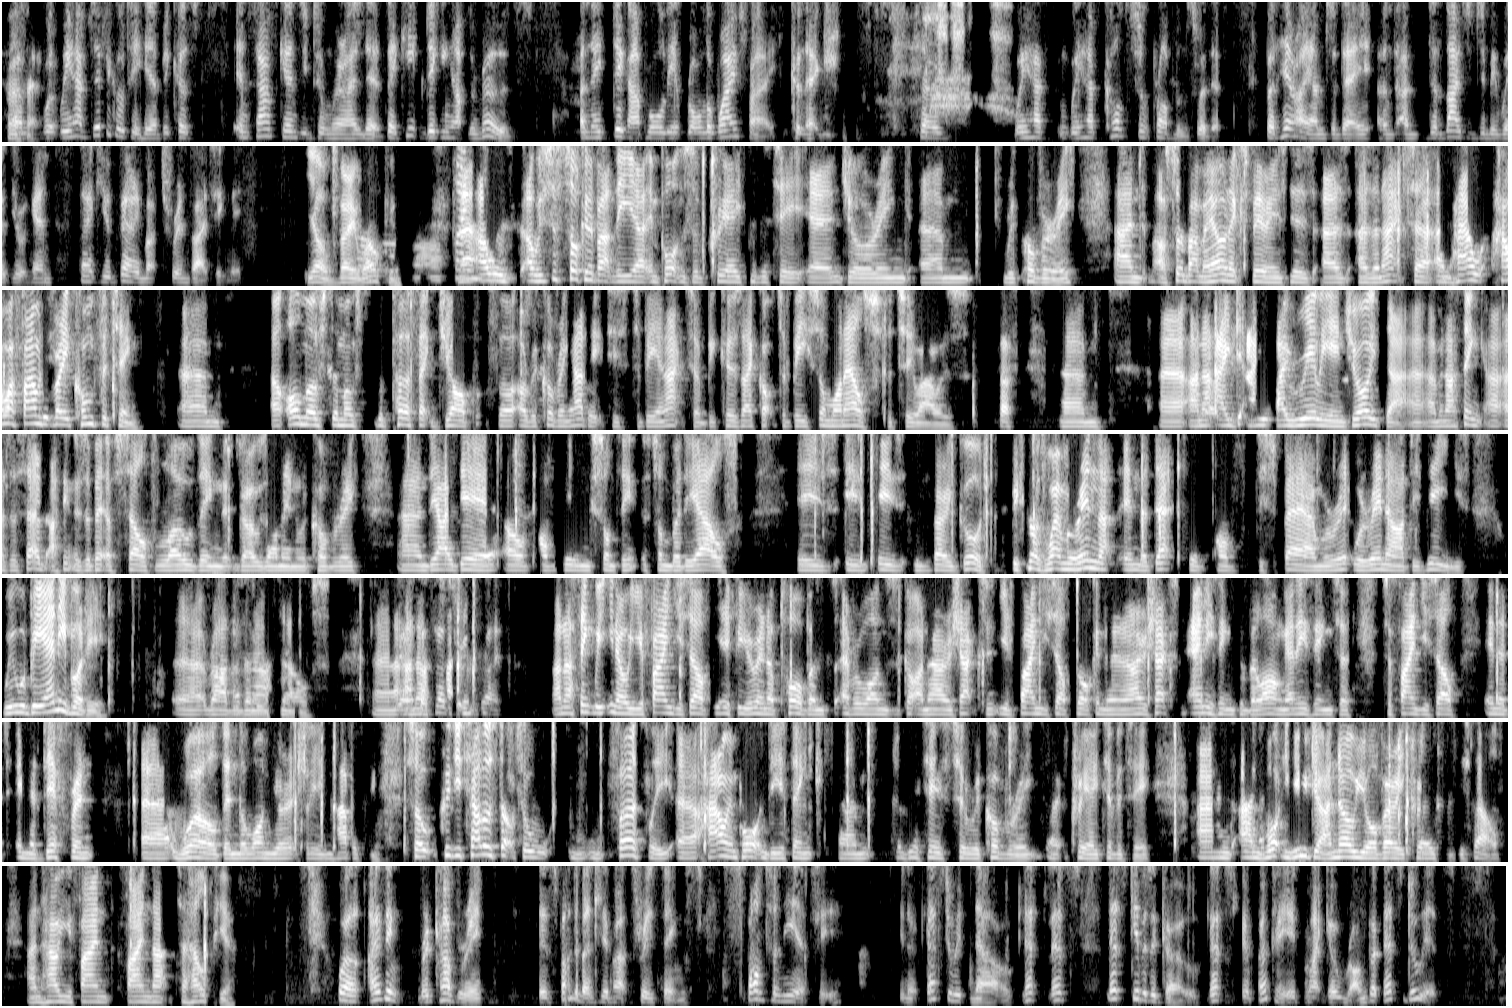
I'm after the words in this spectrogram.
Um, we have difficulty here because in South Kensington, where I live, they keep digging up the roads, and they dig up all the all the Wi-Fi connections. So we have we have constant problems with it. But here I am today, and I'm delighted to be with you again. Thank you very much for inviting me. You're very welcome. Uh, I was I was just talking about the uh, importance of creativity uh, during um, recovery, and I was talking about my own experiences as as an actor and how how I found it very comforting. Um, uh, almost the most the perfect job for a recovering addict is to be an actor because I got to be someone else for two hours. um, uh, and I, I, I, really enjoyed that. I mean, I think, uh, as I said, I think there's a bit of self-loathing that goes on in recovery, and the idea of, of being something somebody else is is is very good because when we're in that in the depths of, of despair and we're we're in our disease, we would be anybody uh, rather that's than ourselves. Uh, yes, that's I, absolutely I think, right. And I think we, you know, you find yourself if you're in a pub and everyone's got an Irish accent, you'd find yourself talking in an Irish accent. Anything to belong, anything to to find yourself in a in a different uh, world than the one you're actually inhabiting. So, could you tell us, Doctor, firstly, uh, how important do you think um, this is to recovery, uh, creativity, and and what you do? I know you're very creative yourself, and how you find find that to help you. Well, I think recovery is fundamentally about three things: spontaneity. You know, let's do it now. Let let's let's give it a go. Let's okay, it might go wrong, but let's do it.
